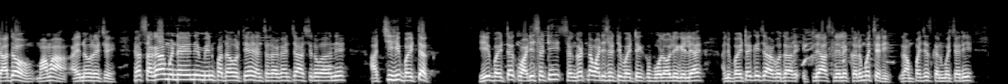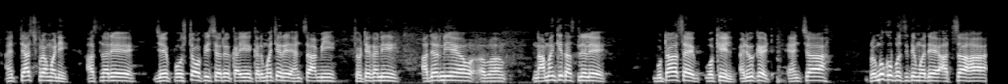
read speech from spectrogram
जाधव मामा ऐनवरेचे ह्या सगळ्या मंडळींनी मेन पदावरती आहे. यांच्या सगळ्यांच्या आशीर्वादाने आजची ही बैठक ही बैठक वाढीसाठी संघटना वाढीसाठी बैठक बोलावली गेली आहे. आणि बैठकीच्या अगोदर इथले असलेले कर्मचारी ग्रामपंचायत कर्मचारी आणि त्याचप्रमाणे असणारे जे पोस्ट ऑफिसर काही कर्मचारी यांचा आम्ही छोटेखानी आदरणीय नामांकित असलेले बुटाळासाहेब वकील ॲडव्होकेट यांच्या प्रमुख उपस्थितीमध्ये आजचा हा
